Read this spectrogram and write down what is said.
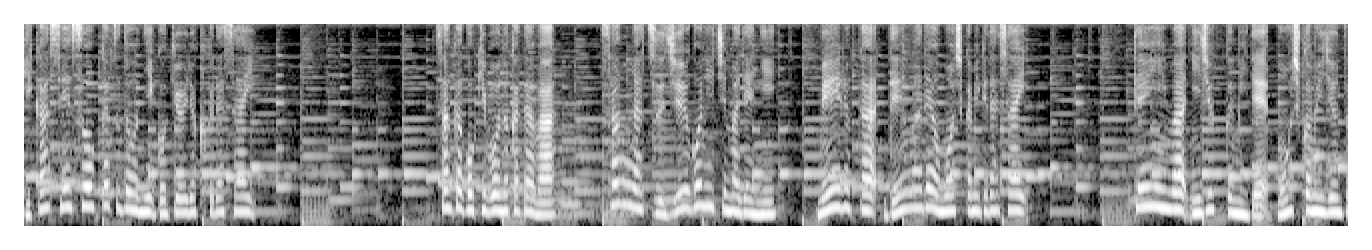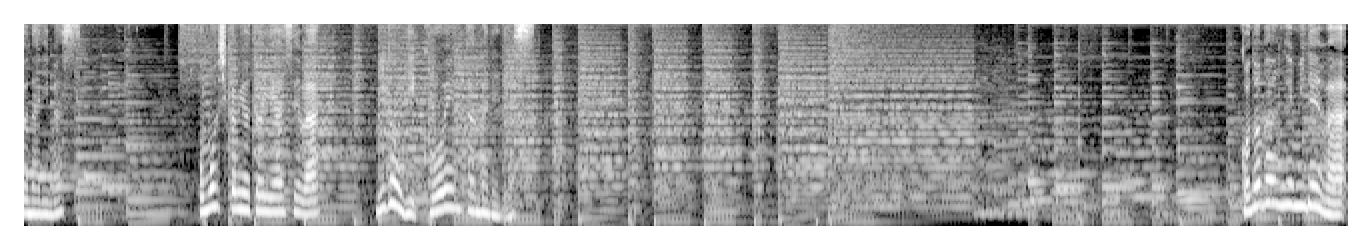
美化清掃活動にご協力ください。参加ご希望の方は3月15日までにメールか電話でお申し込みください。定員は20組で申し込み順となります。お申し込みお問い合わせは緑公園課までです。この番組では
